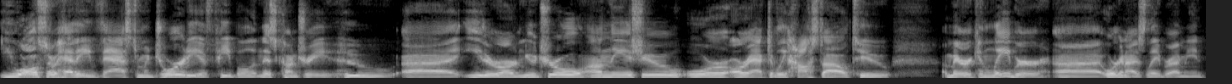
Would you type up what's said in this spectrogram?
you also have a vast majority of people in this country who uh, either are neutral on the issue or are actively hostile to American labor, uh, organized labor. I mean,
